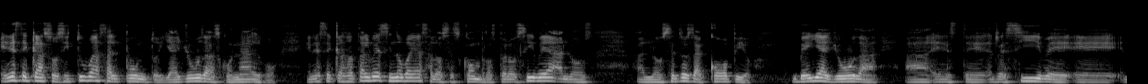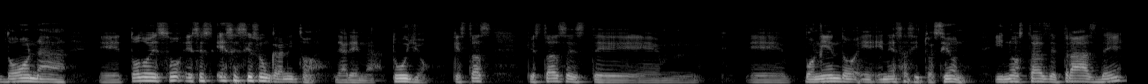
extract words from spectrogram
En este caso, si tú vas al punto y ayudas con algo, en este caso tal vez si no vayas a los escombros, pero sí ve a los, a los centros de acopio, ve y ayuda, a, este, recibe, eh, dona, eh, todo eso, ese, ese sí es un granito de arena tuyo, que estás, que estás este, em, eh, poniendo e-, en, esa situación y no estás detrás de,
